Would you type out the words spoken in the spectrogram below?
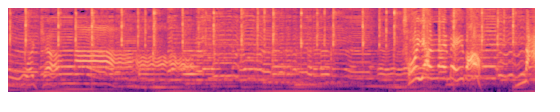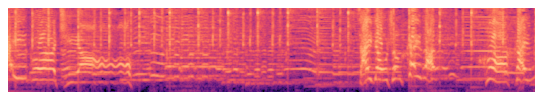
路争啊？出言来没把？哪一个叫？再叫声海安和海能，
